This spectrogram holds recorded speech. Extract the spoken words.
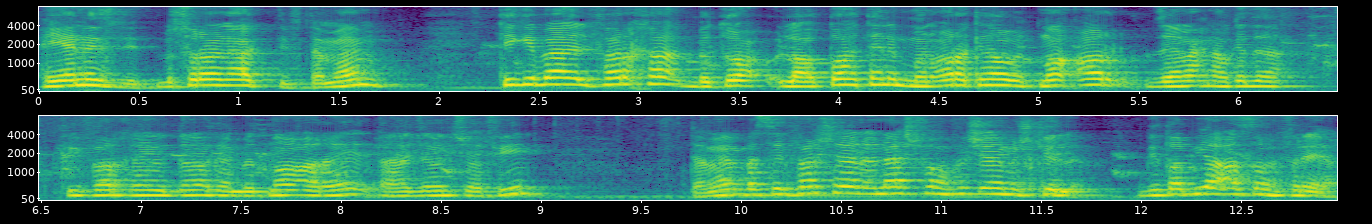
هي نزلت بصورة inactive تمام؟ تيجي بقى الفرخة بتروح لقطوها تاني بمنقاره كده وبتنقر زي ما إحنا كده في فرخة هي قدامك كانت بتنقر اهي زي ما أنتم شايفين. تمام؟ بس الفرشة ناشفة مفيش أي مشكلة. دي طبيعة أصلا الفراخ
